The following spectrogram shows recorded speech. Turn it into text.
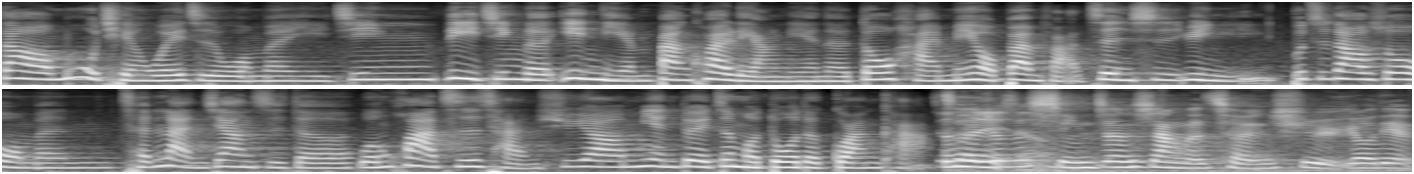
到目前为止，我们已经历经了一年半，快两年了，都还没有办法正式运营。不知道说我们承揽这样子的文化资产，需要面对这么多的关卡。真的就是行政上的程序有点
